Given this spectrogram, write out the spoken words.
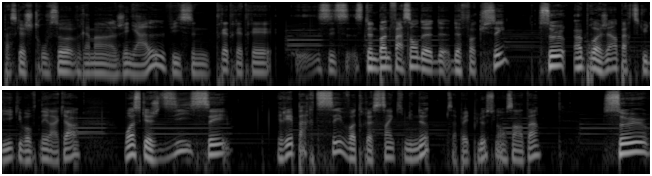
parce que je trouve ça vraiment génial. Puis c'est une très, très, très c'est une bonne façon de, de, focuser sur un projet en particulier qui va vous tenir à cœur. Moi, ce que je dis, c'est répartissez votre 5 minutes, ça peut être plus, là, on s'entend, sur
